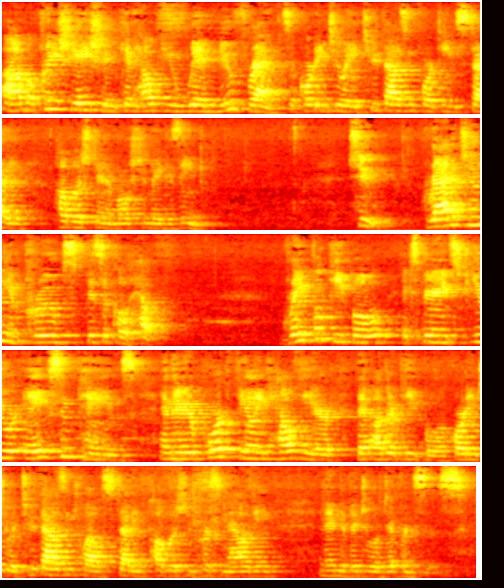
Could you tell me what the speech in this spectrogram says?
um, appreciation can help you win new friends, according to a 2014 study published in Emotion magazine. Two, gratitude improves physical health. Grateful people experience fewer aches and pains, and they report feeling healthier than other people, according to a 2012 study published in Personality and Individual Differences.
